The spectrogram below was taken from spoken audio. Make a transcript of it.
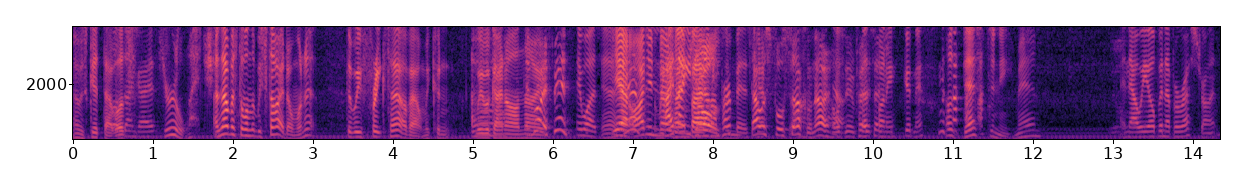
That was good. That well was. done, guys. You're a legend. And that was the one that we started on, wasn't it? That we freaked out about and we couldn't. we were going, oh It might have been. It was. Yeah. yeah, Yeah. I didn't know. I thought you did back. that on purpose. That was full circle. No, I wasn't even paying That's attention. funny. Goodness. That was destiny, man. And now we open up a restaurant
